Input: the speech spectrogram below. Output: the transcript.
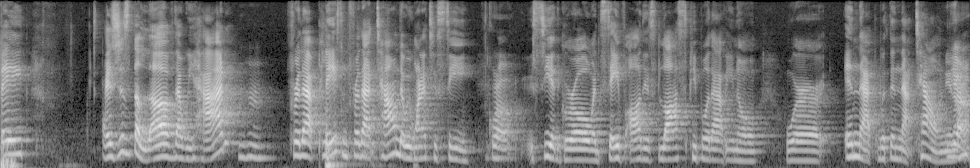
faith. It's just the love that we had mm-hmm. for that place and for that town that we wanted to see. Grow. See it grow and save all these lost people that you know were in that within that town you know? Yeah.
